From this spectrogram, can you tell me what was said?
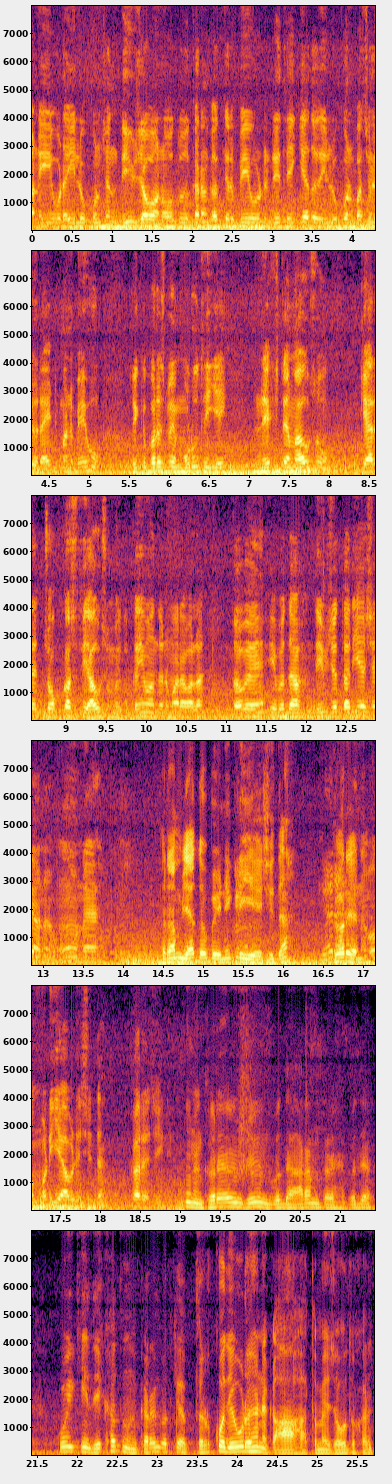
અને એ વડે એ લોકોને છે ને દીવ જવાનું હતું. કારણ કે અત્યારે બે ઓલરેડી થઈ ગયા તો એ લોકોને પાછળ રાઈટમાં બેહું. તો કે પરેશભાઈ મોડું થઈ જાય. નેક્સ્ટ ટાઈમ આવશું. ક્યારે ચોક્કસથી આવશું. મેં કંઈ વાંધો નહીં મારા વાલા. તો હવે એ બધા દીવ જતા રહ્યા છે અને હું ને રામ યાદવભાઈ નીકળી જઈએ સીધા. ઘરે ને હવે મળીએ આપણે સીધા ઘરે જઈને. અને ઘરે આવીને જોયું ને બધા આરામ કરે છે, બધા કોઈ ક્યાંય દેખાતું નથી. કારણ કે અત્યારે તડકો જેવડો છે ને કે આ હા, તમે જોવો તો ખરા.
